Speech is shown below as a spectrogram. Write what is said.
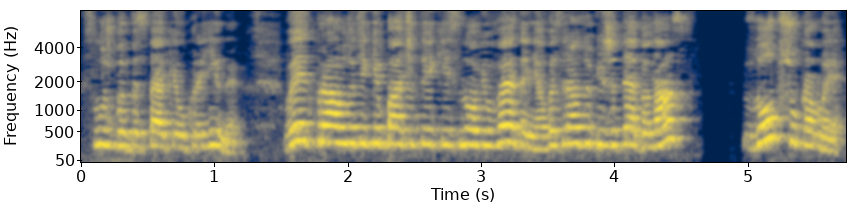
служби безпеки України. Ви, як правило, тільки бачите якісь нові введення, ви зразу біжите до нас з обшуками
